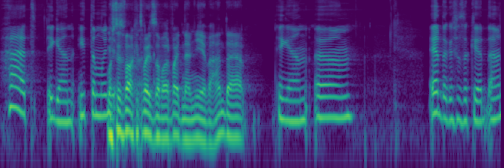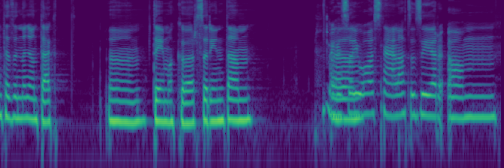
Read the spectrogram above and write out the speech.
Hát, igen. Itt amúgy... Most ez valakit vagy zavar, vagy nem nyilván, de... Igen. Ö, érdekes ez a kérdés, ez egy nagyon tág ö, témakör szerintem. Meg ez a jó használat azért... Um,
